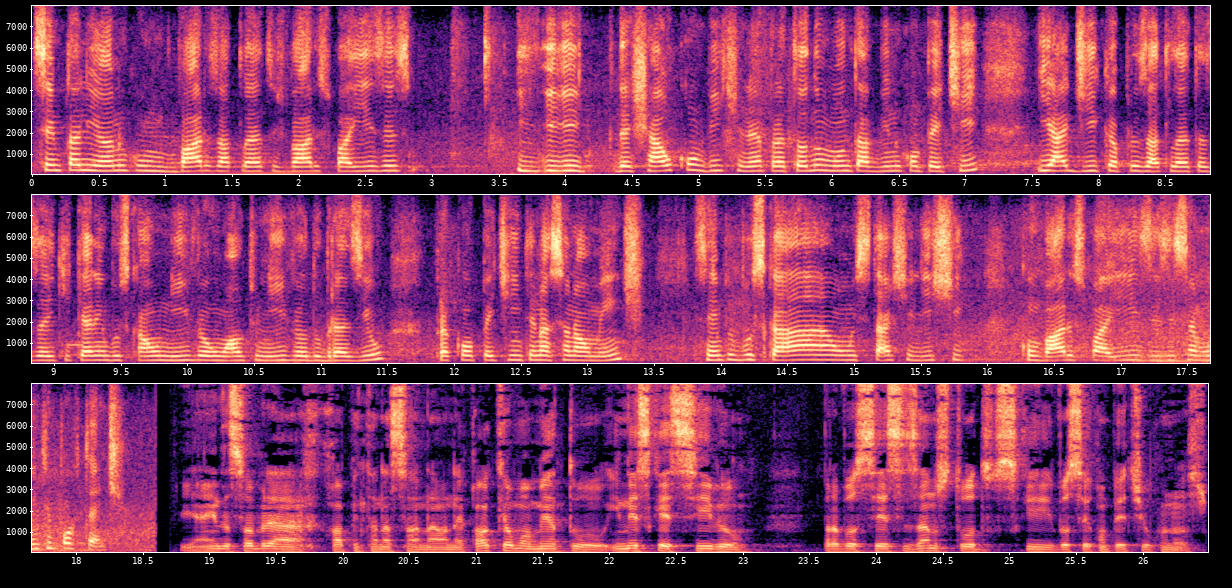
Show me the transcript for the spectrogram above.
sempre estar alinhando com vários atletas de vários países e, e deixar o convite né, para todo mundo estar tá vindo competir e a dica para os atletas aí que querem buscar um nível, um alto nível do Brasil para competir internacionalmente, sempre buscar um start list com vários países, isso é muito importante. E ainda sobre a Copa Internacional, né? Qual que é o momento inesquecível para você esses anos todos que você competiu conosco?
